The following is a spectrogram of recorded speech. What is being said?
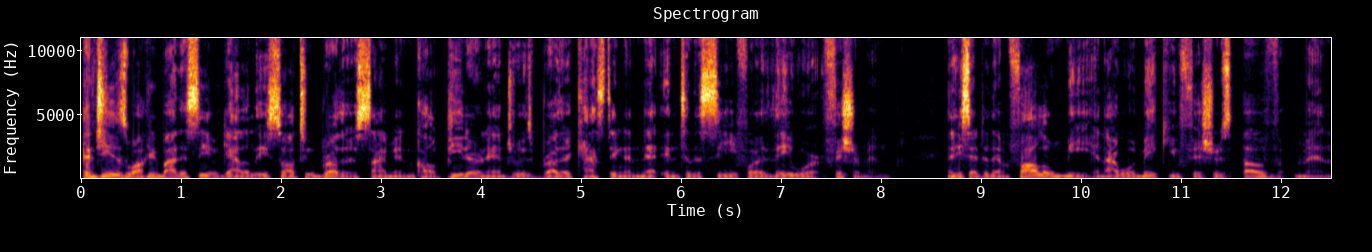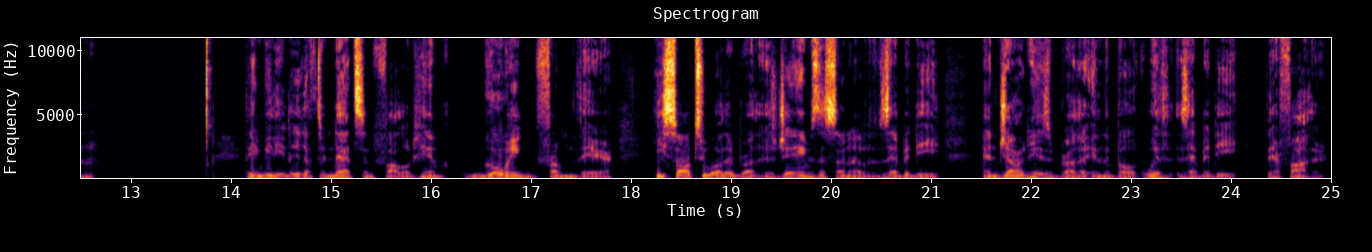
And Jesus, walking by the Sea of Galilee, saw two brothers, Simon called Peter and Andrew his brother, casting a net into the sea, for they were fishermen. And he said to them, Follow me, and I will make you fishers of men. They immediately left their nets and followed him. Going from there, he saw two other brothers, James the son of Zebedee, and John his brother, in the boat with Zebedee their father,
